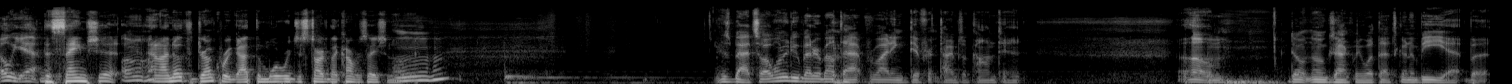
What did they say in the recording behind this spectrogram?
Oh yeah. the same shit. Uh-huh. And I know the drunker we got, the more we just started that conversation. Mm-hmm. It was bad. So I want to do better about that, providing different types of content. Um, don't know exactly what that's going to be yet, but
